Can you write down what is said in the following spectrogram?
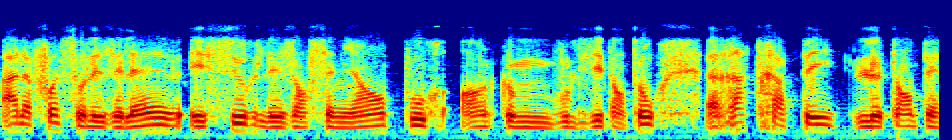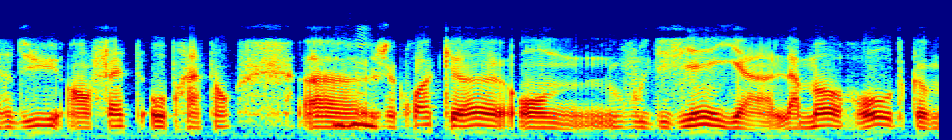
à la fois sur les élèves et sur les enseignants pour, comme vous le disiez tantôt, rattraper le temps perdu en fait au printemps. Euh, mm-hmm. Je crois que on, vous le disiez, il y a la mort rôde comme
